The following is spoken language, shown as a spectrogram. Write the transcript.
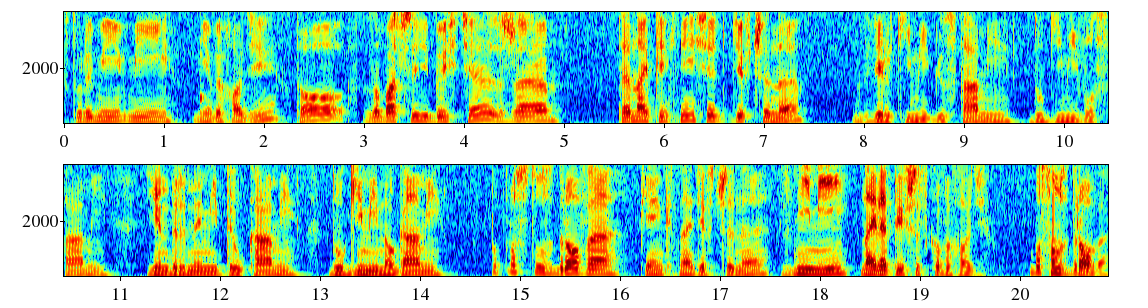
z którymi mi nie wychodzi, to zobaczylibyście, że te najpiękniejsze dziewczyny z wielkimi biustami, długimi włosami, jędrnymi tyłkami, długimi nogami, po prostu zdrowe, piękne dziewczyny, z nimi najlepiej wszystko wychodzi, bo są zdrowe.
